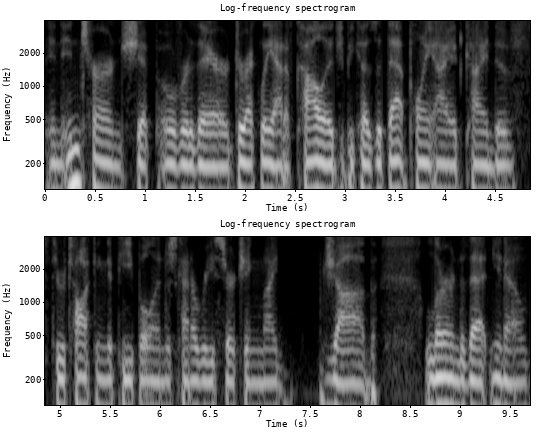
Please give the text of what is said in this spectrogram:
an internship over there directly out of college because at that point I had kind of through talking to people and just kind of researching my job learned that you know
